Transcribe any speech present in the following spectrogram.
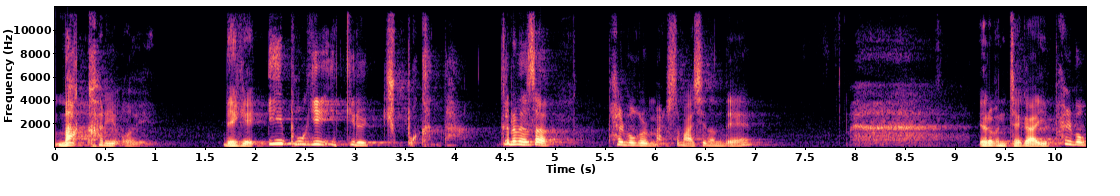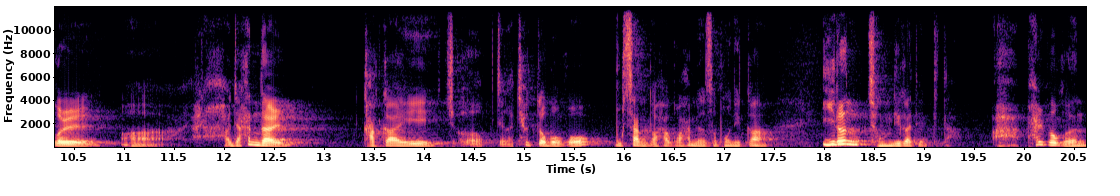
마카리오이 내게 이 복이 있기를 축복한다. 그러면서 팔복을 말씀하시는데 여러분 제가 이 팔복을 한 달 가까이 쭉 제가 책도 보고 묵상도 하고 하면서 보니까 이런 정리가 됩니다. 아 팔복은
